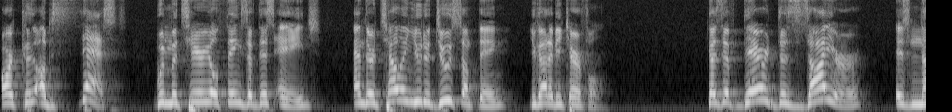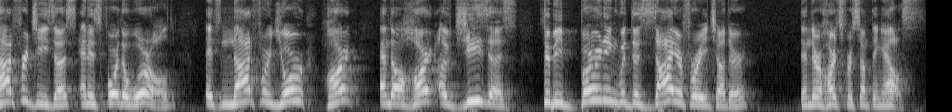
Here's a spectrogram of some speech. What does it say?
are obsessed with material things of this age and they're telling you to do something, you got to be careful. Because if their desire is not for Jesus and is for the world, it's not for your heart and the heart of Jesus to be burning with desire for each other, then their heart's for something else.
